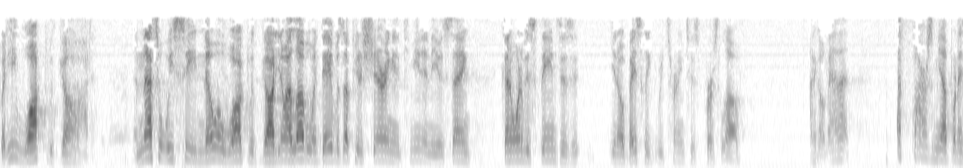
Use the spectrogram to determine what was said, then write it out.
But he walked with God. And that's what we see. Noah walked with God. You know, I love it when Dave was up here sharing in communion. He was saying, kind of one of his themes is, you know, basically returning to his first love. I go, man, that, that fires me up when I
